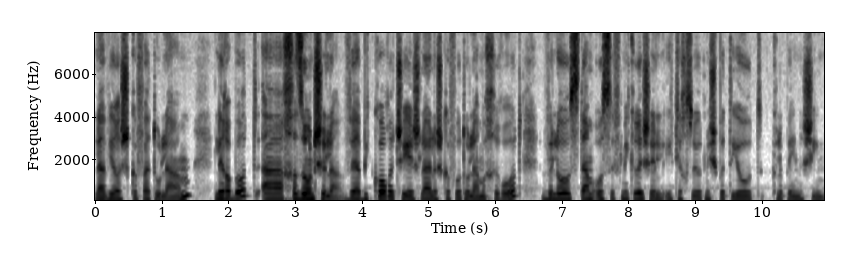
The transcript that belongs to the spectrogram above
להעביר השקפת עולם, לרבות החזון שלה והביקורת שיש לה על השקפות עולם אחרות, ולא סתם אוסף מקרי של התייחסויות משפטיות כלפי נשים.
